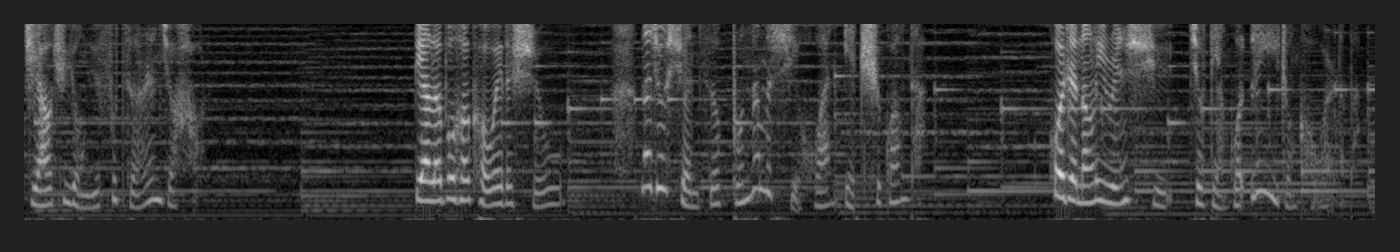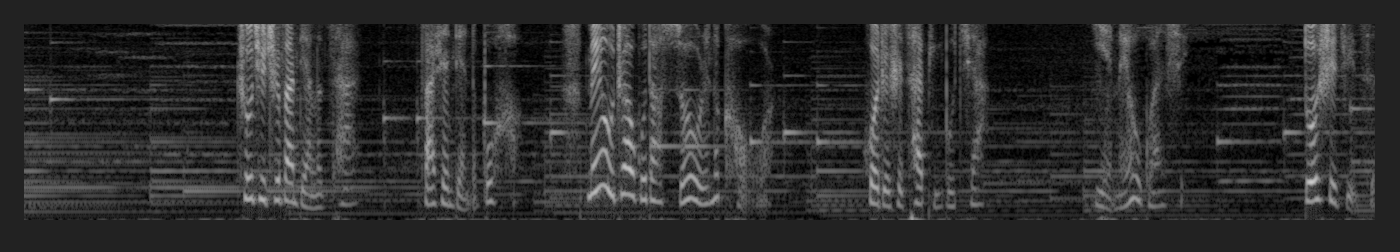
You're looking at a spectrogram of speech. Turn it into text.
只要去勇于负责任就好了。点了不合口味的食物，那就选择不那么喜欢也吃光它。或者能力允许，就点过另一种口味了吧。出去吃饭点了菜，发现点的不好，没有照顾到所有人的口味，或者是菜品不佳，也没有关系。多试几次，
